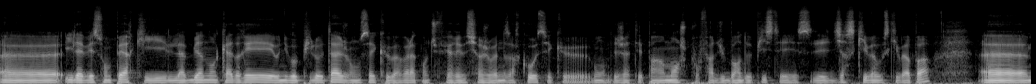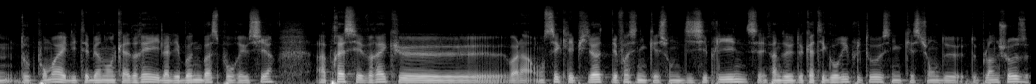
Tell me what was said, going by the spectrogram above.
Euh, il avait son père qui l'a bien encadré au niveau pilotage. On sait que bah, voilà, quand tu fais réussir Johan Zarco, c'est que bon, déjà t'es pas un manche pour faire du bord de piste et, dire ce qui va ou ce qui va pas. Euh, donc pour moi, il était bien encadré, il a les bonnes bases pour réussir. Après, c'est vrai que voilà, on sait que les pilotes, des fois, c'est une question de discipline, enfin de, catégorie plutôt, c'est une question de, plein de choses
